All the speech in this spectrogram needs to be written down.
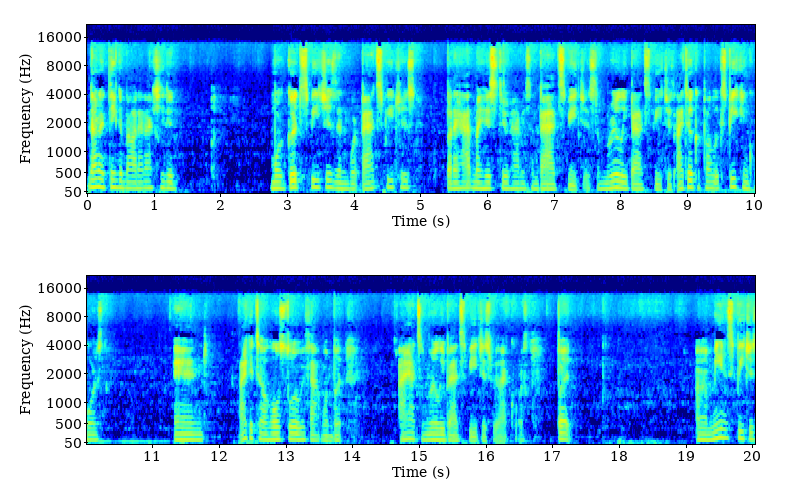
Now that I think about it, I actually did more good speeches than more bad speeches, but I had my history of having some bad speeches, some really bad speeches. I took a public speaking course, and I could tell a whole story with that one, but I had some really bad speeches for that course, but uh, mean speeches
